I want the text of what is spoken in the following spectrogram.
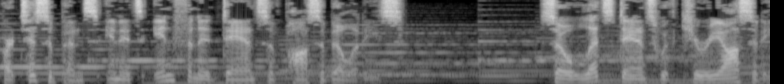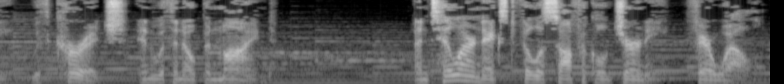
participants in its infinite dance of possibilities. So let's dance with curiosity, with courage, and with an open mind. Until our next philosophical journey, farewell.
